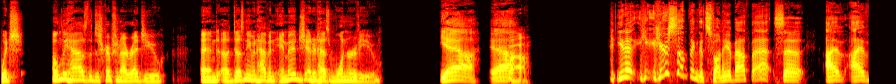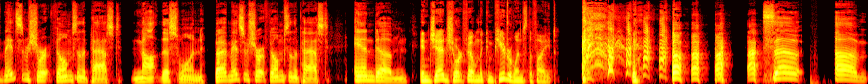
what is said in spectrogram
which only has the description I read you, and uh, doesn't even have an image, and it has one review. Yeah, yeah. wow. You know, he- here's something that's funny about that. So I've I've made some short films in the past, not this one, but I've made some short films in the past, and um, In Jed's short film, the computer wins the fight. so um,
